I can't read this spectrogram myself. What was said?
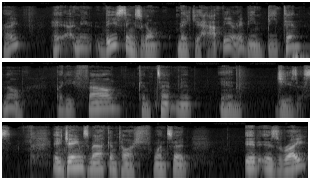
right? I mean, these things don't make you happy, right? Being beaten, no. But he found contentment in Jesus. A James Mackintosh once said, It is right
